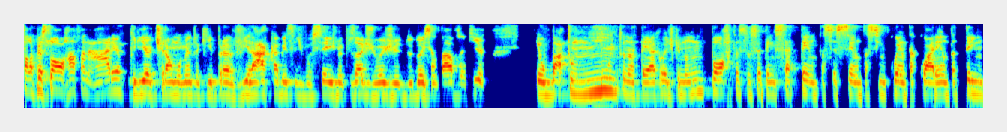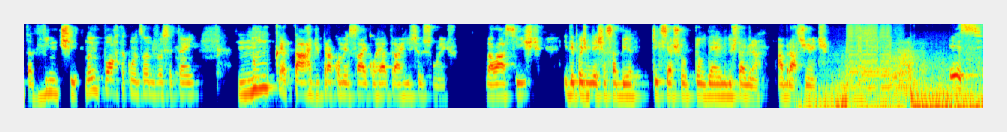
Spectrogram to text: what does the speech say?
Fala pessoal, Rafa na área. Queria tirar um momento aqui para virar a cabeça de vocês. No episódio de hoje do Dois Centavos aqui, eu bato muito na tecla de que não importa se você tem 70, 60, 50, 40, 30, 20, não importa quantos anos você tem, nunca é tarde para começar e correr atrás dos seus sonhos. Vai lá, assiste e depois me deixa saber o que você achou pelo DM do Instagram. Abraço, gente. Esse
